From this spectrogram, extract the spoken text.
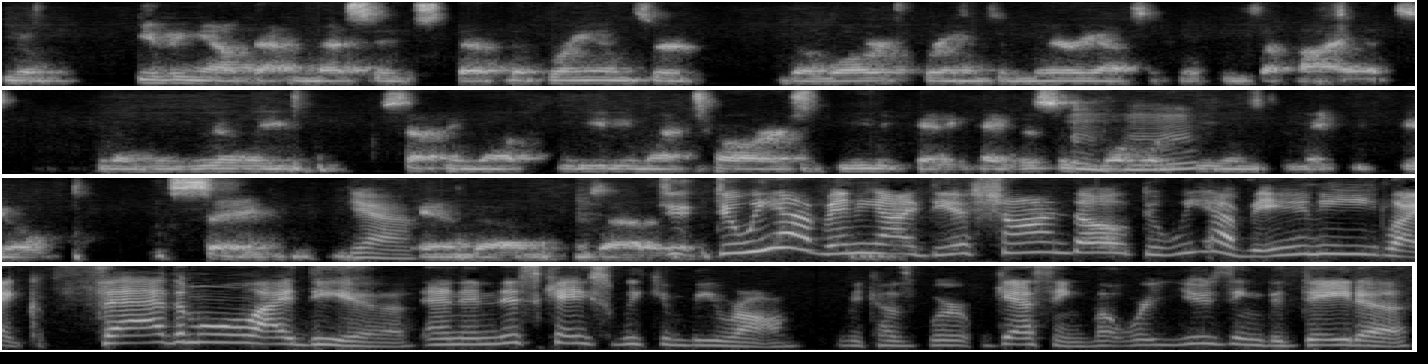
you know, giving out that message that the brands are the large brands and Marriott's and Hilton's, the Hyatt's, you know, we're really stepping up, leading that charge, communicating, hey, this is mm-hmm. what we're mm-hmm. doing to make you feel say. Yeah. And um, do, do we have any idea, Sean, though? Do we have any like fathomable idea? And in this case, we can be wrong because we're guessing, but we're using the data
